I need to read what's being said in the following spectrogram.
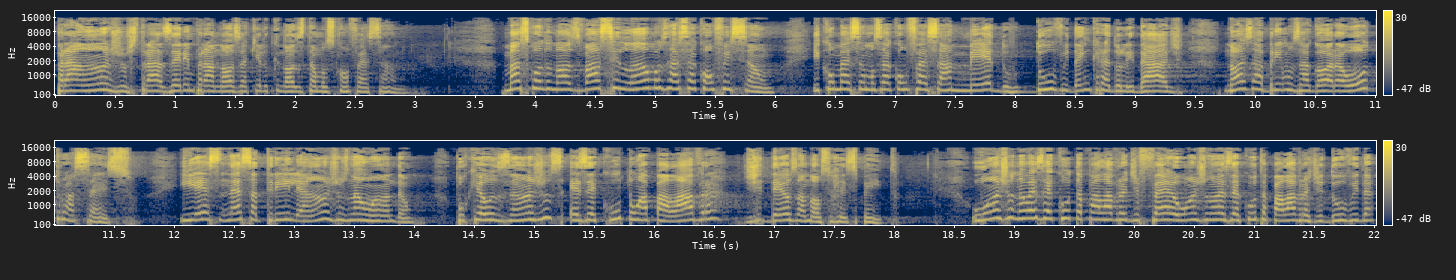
para anjos trazerem para nós aquilo que nós estamos confessando. Mas quando nós vacilamos nessa confissão e começamos a confessar medo, dúvida, incredulidade, nós abrimos agora outro acesso. E esse, nessa trilha, anjos não andam, porque os anjos executam a palavra de Deus a nosso respeito. O anjo não executa a palavra de fé, o anjo não executa a palavra de dúvida,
